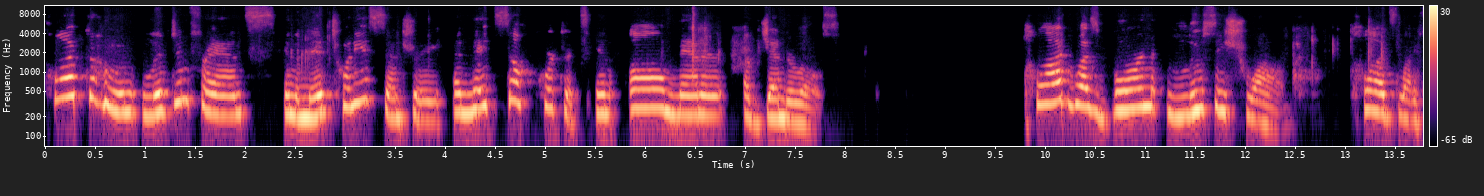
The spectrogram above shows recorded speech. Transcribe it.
Claude Cahun lived in France in the mid 20th century and made self portraits in all manner of gender roles. Claude was born Lucy Schwob, Claude's life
